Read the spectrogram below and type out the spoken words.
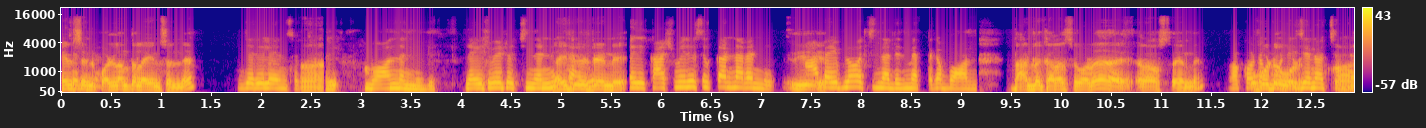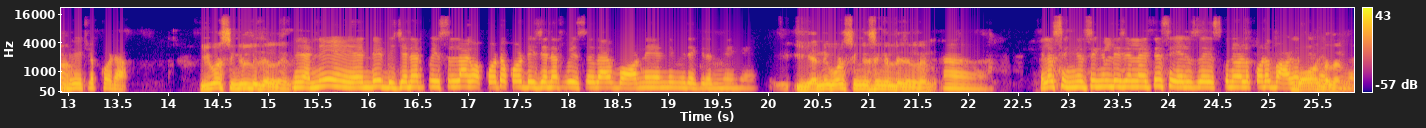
లైన్స్ అండి పళ్ళంతా లైన్స్ అండి. జరీ లైన్స్ వచ్చింది బాగుందండి ఇది. లైట్ వెయిట్ వచ్చిందండి. లైట్ వెయిట్ అండి. ఇది కాశ్మీరీ సిల్క్ అంటున్నారండి. ఇది ఆ టైప్లో వచ్చిందండి. ఇది మెత్తగా బాగుంది. దాంట్లో కలర్స్ కూడా ఇలా వస్తాయండి. ఒక్కొక్క ఒకటి ఒకటి. డిజైన్ వచ్చిందండి వీటిలో కూడా. ఇవి సింగిల్ డిజైన్ అండి. అన్ని డిజైనర్ పీస్ లాగా ఒక్కొక్కటి ఒక్కో డిజైనర్ పీస్ లాగా బాగున్నాయండి మీ దగ్గర. ఇవన్నీ కూడా సింగిల్ సింగిల్ డిజైన్ అండి. ఇలా సింగిల్ సింగిల్ డిజైన్ అయితే సేల్స్ వేసుకునే వాళ్ళకి కూడా బాగా బాగుంటదండి.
